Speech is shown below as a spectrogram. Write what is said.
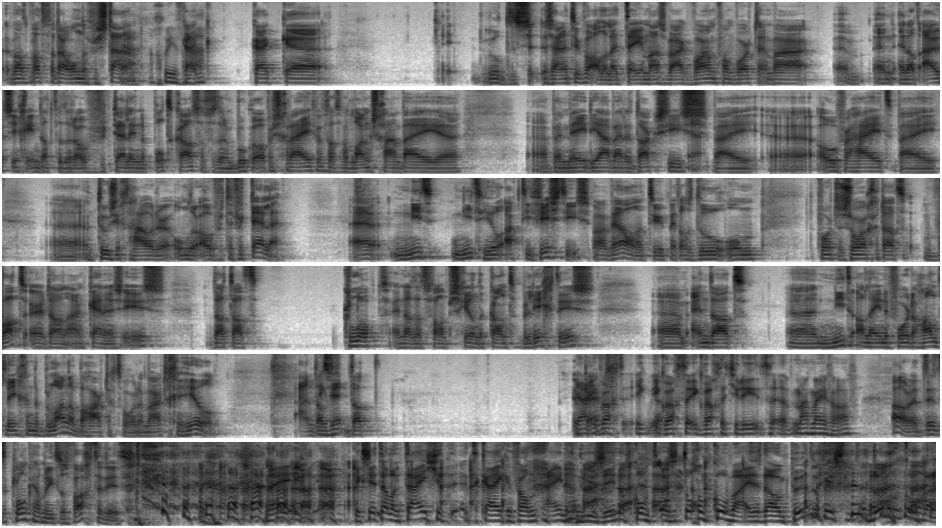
wat, wat we daaronder verstaan. Ja, een goede vraag. Kijk, kijk eh, ik bedoel, er zijn natuurlijk wel allerlei thema's waar ik warm van word en waar. eh, en, en dat uit zich in dat we erover vertellen in de podcast, of we er een boek over schrijven, of dat we langsgaan bij, eh, eh, bij media, bij redacties, Ja. bij eh, overheid, bij een toezichthouder om erover te vertellen. Niet, niet heel activistisch, maar wel natuurlijk met als doel om ervoor te zorgen dat wat er dan aan kennis is, dat dat klopt en dat het van verschillende kanten belicht is. Ehm, en dat eh, niet alleen de voor de hand liggende belangen behartigd worden, maar het geheel. En dat. Denk- dat Ja, ik wacht, ik, ik, wacht, ik wacht dat jullie... Het, eh, maak maar even af. Oh, het, het klonk helemaal niet als wachten dit. Nee, ik, ik zit al een tijdje te kijken van eindigt nu je zin of komt, is het toch een komma? Is het nou een punt of is het nog een komma?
